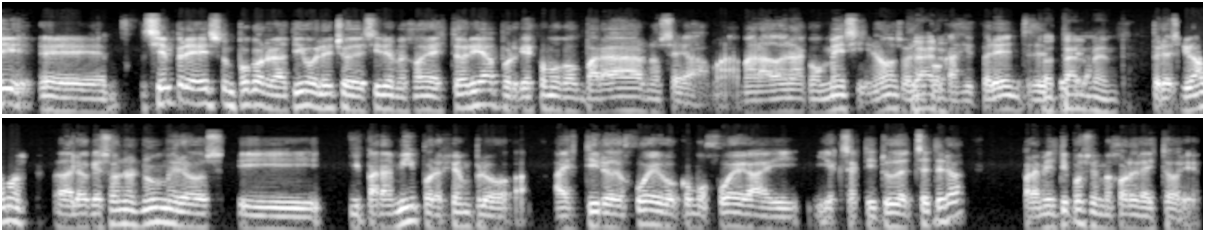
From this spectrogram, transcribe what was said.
Sí, eh, siempre es un poco relativo el hecho de decir el mejor de la historia, porque es como comparar, no sé, a Ma- Maradona con Messi, ¿no? Son Claro. épocas diferentes. etcétera. Totalmente. Pero si vamos a lo que son los números y, y para mí, por ejemplo, a, a estilo de juego, cómo juega y, y exactitud, etcétera, para mí el tipo es el mejor de la historia.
